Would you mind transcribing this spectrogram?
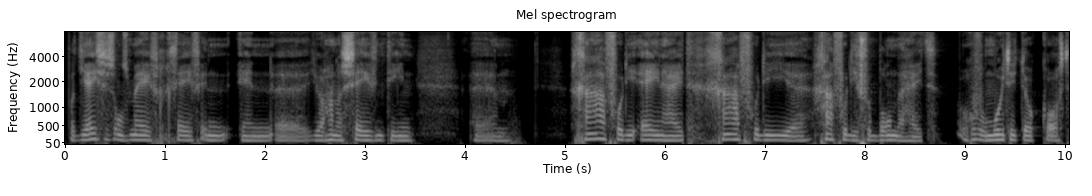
Wat Jezus ons mee heeft gegeven in, in uh, Johannes 17. Um, ga voor die eenheid, ga voor die, uh, ga voor die verbondenheid. Hoeveel moeite het ook kost.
